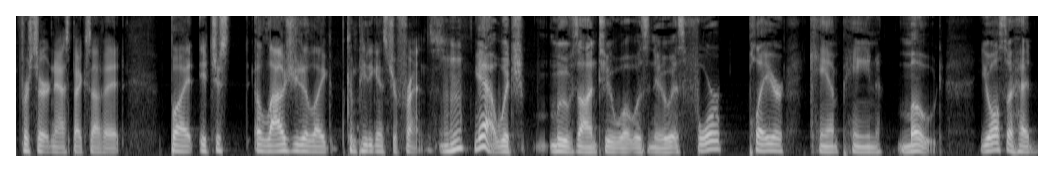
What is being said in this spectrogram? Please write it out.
for certain aspects of it, but it just allows you to like compete against your friends. hmm Yeah, which moves on to what was new is four player campaign mode. You also had,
